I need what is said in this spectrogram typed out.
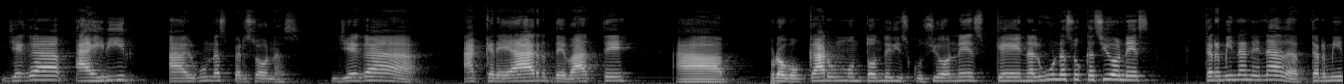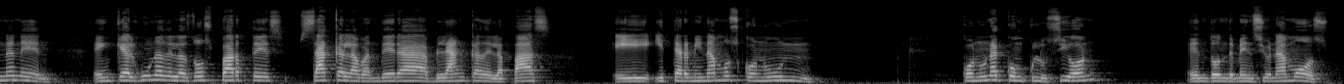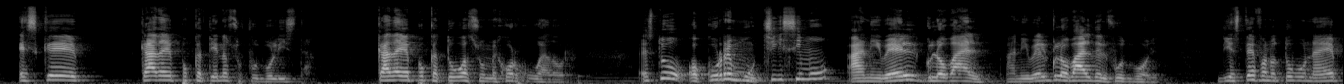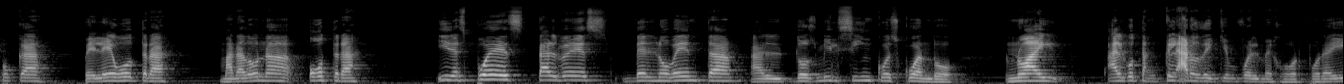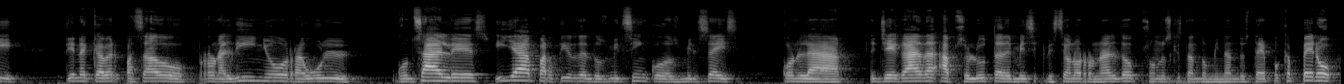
llega a herir a algunas personas, llega a crear debate, a provocar un montón de discusiones que en algunas ocasiones terminan en nada, terminan en, en que alguna de las dos partes saca la bandera blanca de la paz y, y terminamos con un con una conclusión en donde mencionamos es que cada época tiene a su futbolista. Cada época tuvo a su mejor jugador. Esto ocurre muchísimo a nivel global, a nivel global del fútbol. Di Stefano tuvo una época, Pelé otra, Maradona otra, y después tal vez del 90 al 2005 es cuando no hay algo tan claro de quién fue el mejor. Por ahí tiene que haber pasado Ronaldinho, Raúl González y ya a partir del 2005-2006 con la llegada absoluta de Messi Cristiano Ronaldo son los que están dominando esta época, pero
